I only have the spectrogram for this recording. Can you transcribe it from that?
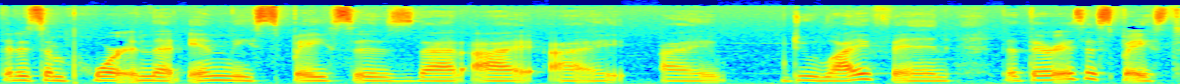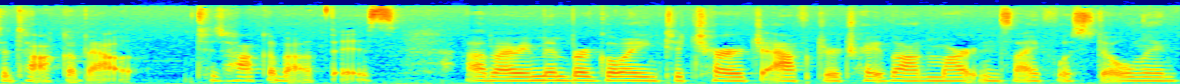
that it's important that in these spaces that I I I do life in, that there is a space to talk about to talk about this. Um, I remember going to church after Trayvon Martin's life was stolen,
